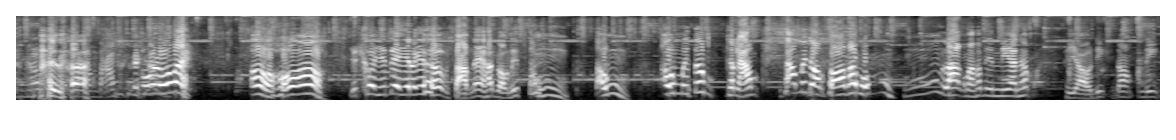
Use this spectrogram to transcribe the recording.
มครับพลาดแล้วตามตามไปเลยโอ้โหไปโอ้โหเย็ดเข้าเย็ดได้ยังไงเถอะสามแน่ครับดอกนี้ตุ้มตุ้มตุ้มไม่ตุ้มฉลามซ้ำไม่ดอกสองครับผมอื้อหือลากมาครับเนียนๆครับ เขย่าดิ๊กน็อกดิ๊ก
